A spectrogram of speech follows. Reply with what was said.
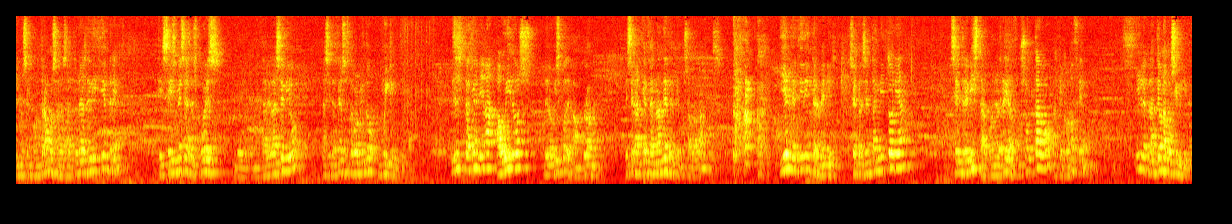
Y nos encontramos a las alturas de diciembre que seis meses después de comenzar el asedio, la situación se está volviendo muy crítica. Y esa situación llega a oídos del obispo de Pamplona, ese García Fernández del que hemos hablado antes. Y él decide intervenir. Se presenta en Victoria, se entrevista con el rey Alfonso VIII, al que conoce, y le plantea una posibilidad.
